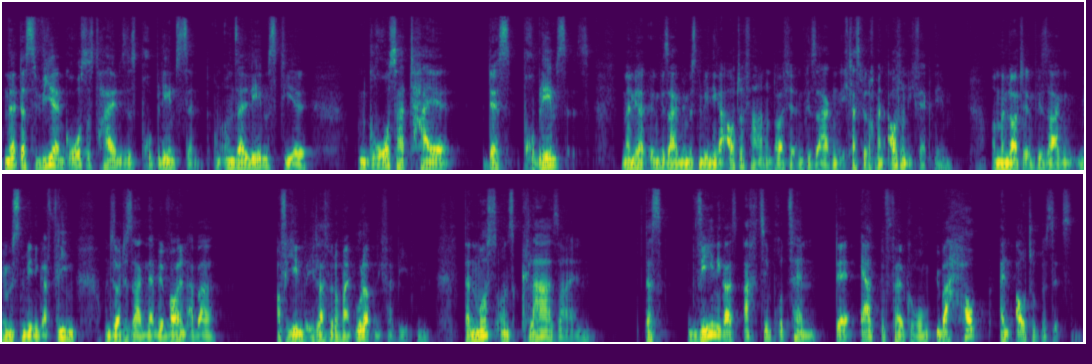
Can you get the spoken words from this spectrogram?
ne, dass wir ein großes Teil dieses Problems sind und unser Lebensstil ein großer Teil des Problems ist. Und wenn wir halt irgendwie sagen, wir müssen weniger Auto fahren und Leute irgendwie sagen, ich lasse mir doch mein Auto nicht wegnehmen. Und wenn Leute irgendwie sagen, wir müssen weniger fliegen und die Leute sagen, na, wir wollen aber auf jeden Fall, ich lasse mir doch meinen Urlaub nicht verbieten, dann muss uns klar sein, dass weniger als 18 Prozent der Erdbevölkerung überhaupt ein Auto besitzen.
